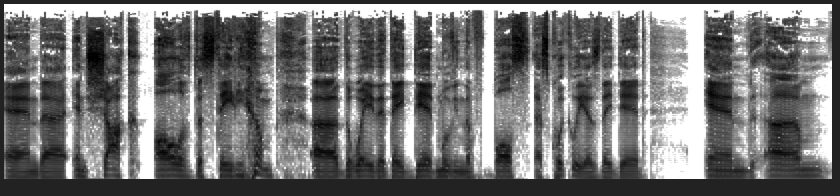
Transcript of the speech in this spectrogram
and uh, and shock all of the stadium uh, the way that they did, moving the ball as quickly as they did and um,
